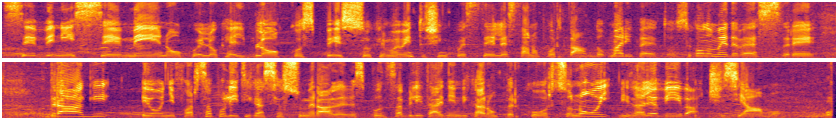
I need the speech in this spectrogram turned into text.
se venisse meno quello che è il blocco spesso che il Movimento 5 Stelle stanno portando, ma ripeto, secondo me deve essere Draghi e ogni forza politica si assumerà le responsabilità di indicare un percorso, noi di Italia Viva ci siamo.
